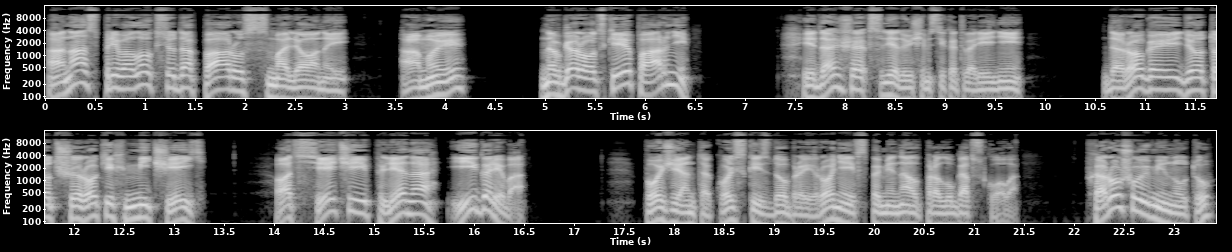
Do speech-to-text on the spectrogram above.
а нас приволок сюда парус смоленый, а мы Новгородские парни. И дальше в следующем стихотворении «Дорога идет от широких мечей, от сечи и плена Игорева». Позже Антокольский с доброй иронией вспоминал про Луговского. В хорошую минуту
